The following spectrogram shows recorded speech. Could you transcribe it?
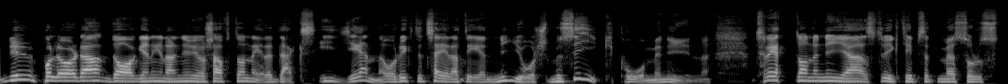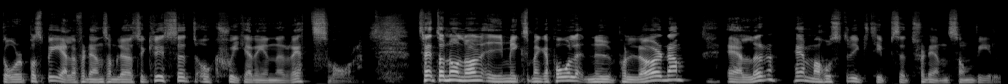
Nu på lördag, dagen innan nyårsafton, är det dags igen och ryktet säger att det är nyårsmusik på menyn. 13 nya Stryktipset-mössor står på spel för den som löser krysset och skickar in rätt svar. 13.00 i Mix Megapol nu på lördag eller hemma hos Stryktipset för den som vill.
